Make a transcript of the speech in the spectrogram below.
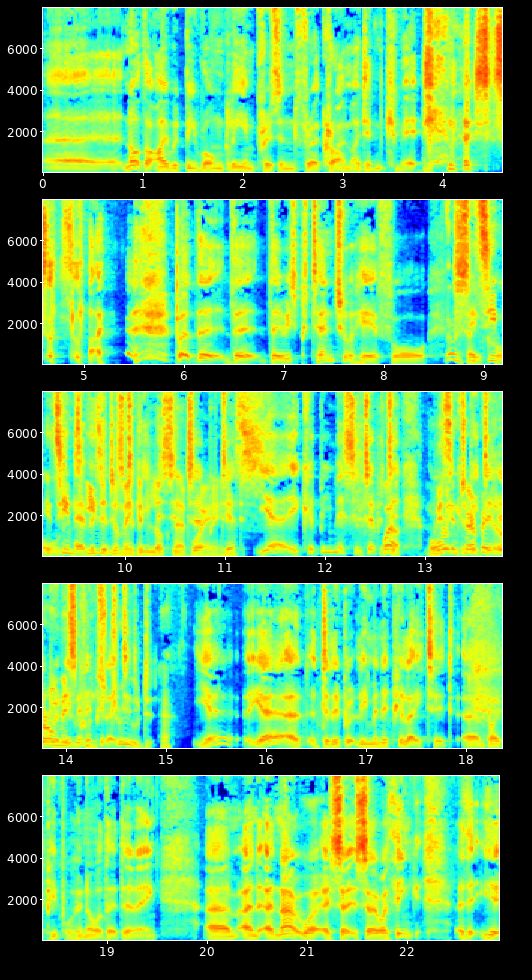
uh, not that I would be wrongly imprisoned for a crime I didn't commit, you know, like, but the, the, there is potential here for no, it, seems, it seems easy to make to it look that way. Yes. Yeah, it could be misinterpreted. Well, or misinterpreted or misconstrued. Yeah, yeah, uh, deliberately manipulated um, by people who know what they're doing, um, and and now well, so so I think yeah,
